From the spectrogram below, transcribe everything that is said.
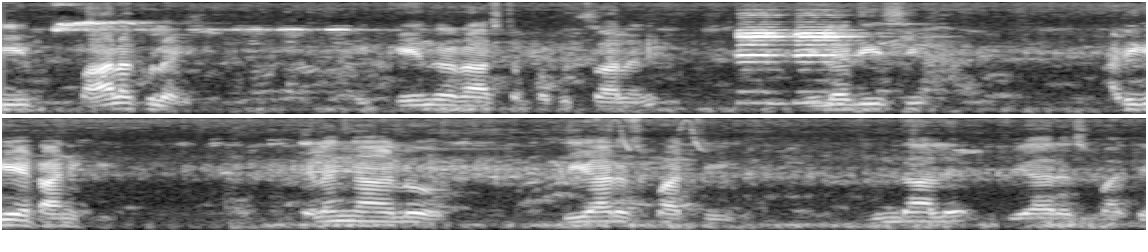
ఈ పాలకులని ఈ కేంద్ర రాష్ట్ర ప్రభుత్వాలని నిలదీసి అడిగేయటానికి తెలంగాణలో బీఆర్ఎస్ పార్టీ ఉండాలి. టీఆర్ఎస్ పార్టీ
